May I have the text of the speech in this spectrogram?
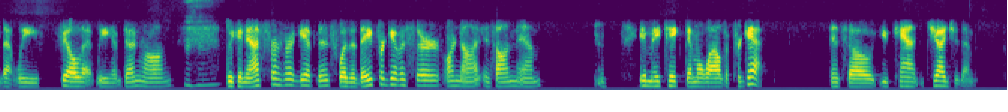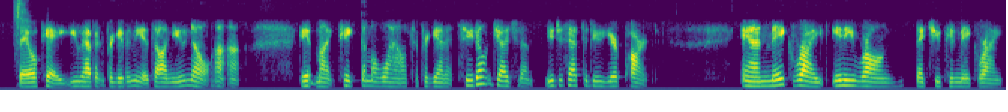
that we feel that we have done wrong. hmm We can ask for forgiveness. Whether they forgive us or, or not is on them. It may take them a while to forget. And so you can't judge them. Say, okay, you haven't forgiven me. It's on you. No, uh-uh. It might take them a while to forget it. So you don't judge them. You just have to do your part and make right any wrong that you can make right.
